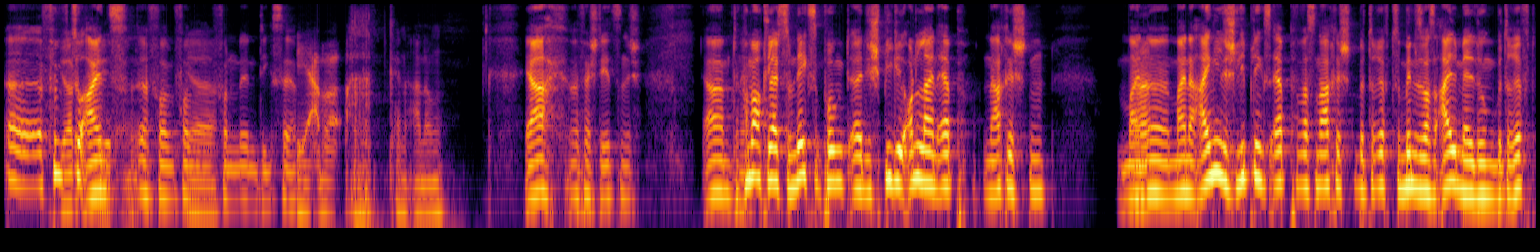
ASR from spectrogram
äh, 5 Ja, zu das 1 geht, äh, von, von, Ja. von den Dings her. Ja, aber, ach, keine Ahnung. Ja, man versteht's nicht. Ähm, dann kommen wir auch gleich zum nächsten Punkt, äh, die Spiegel Online-App, Nachrichten. Meine, meine eigentlich Lieblings-App, was Nachrichten betrifft, zumindest was Eilmeldungen betrifft.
